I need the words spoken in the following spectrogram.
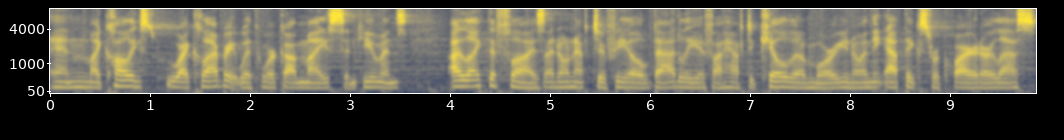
and my colleagues who I collaborate with work on mice and humans. I like the flies. I don't have to feel badly if I have to kill them or, you know, and the ethics required are less,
